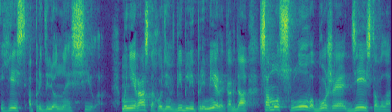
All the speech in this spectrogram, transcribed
есть определенная сила – мы не раз находим в Библии примеры, когда само Слово Божие действовало.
